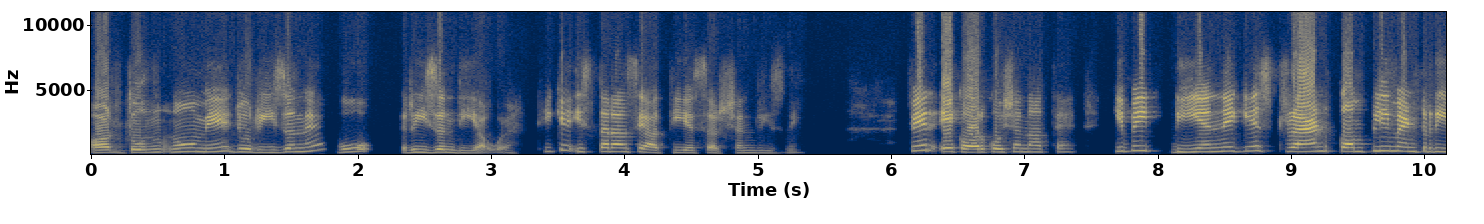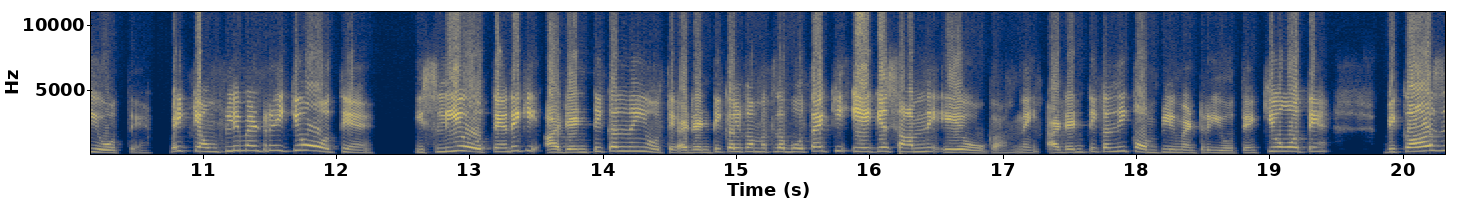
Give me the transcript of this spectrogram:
और दोनों में जो रीजन है, वो रीजन दिया हुआ है। ठीक है? इस तरह से आती है सर्शन रीजनिंग फिर एक और क्वेश्चन आता है कि भाई डीएनए के स्ट्रैंड कॉम्प्लीमेंट्री होते हैं। भाई कॉम्प्लीमेंट्री क्यों होते हैं? इसलिए होते हैं कि आइडेंटिकल नहीं होते। आइडेंटिकल का मतलब होता है कि ए के सामने ए होगा। नहीं आइडेंटिकल नहीं कॉम्प्लीमेंट्री होते हैं। क्यों होते हैं? Because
